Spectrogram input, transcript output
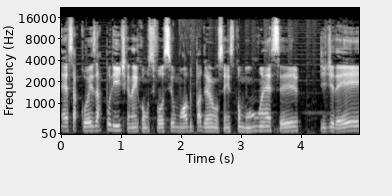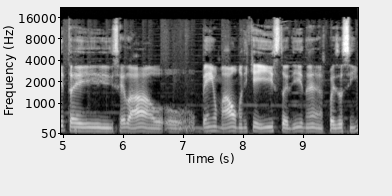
essa coisa política, né, como se fosse o modo padrão, o senso comum é ser de direita e, sei lá, o, o bem e o mal, maniqueísta ali, né? Coisa assim.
